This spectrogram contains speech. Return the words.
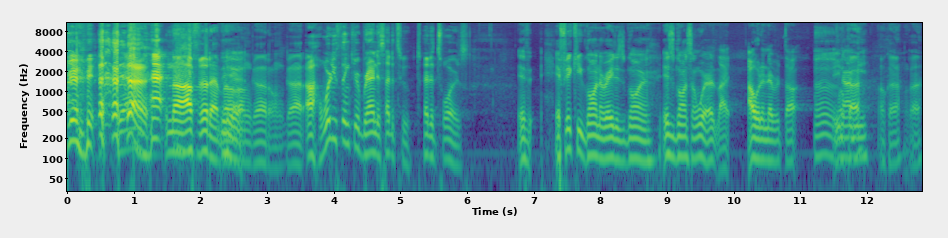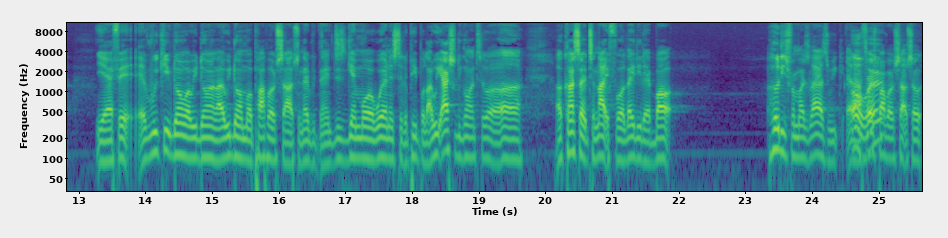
feel me? yeah. no, I feel that, bro. Yeah. Oh god, oh god. Uh, where do you think your brand is headed to? Headed towards? If if it keep going, the rate is going. It's going somewhere like I would have never thought. you know okay. what I mean? Okay. Okay. Yeah, if it if we keep doing what we're doing, like we doing more pop up shops and everything, just getting more awareness to the people. Like we actually going to a uh, a concert tonight for a lady that bought hoodies from us last week at Oh, our first pop up shop. So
